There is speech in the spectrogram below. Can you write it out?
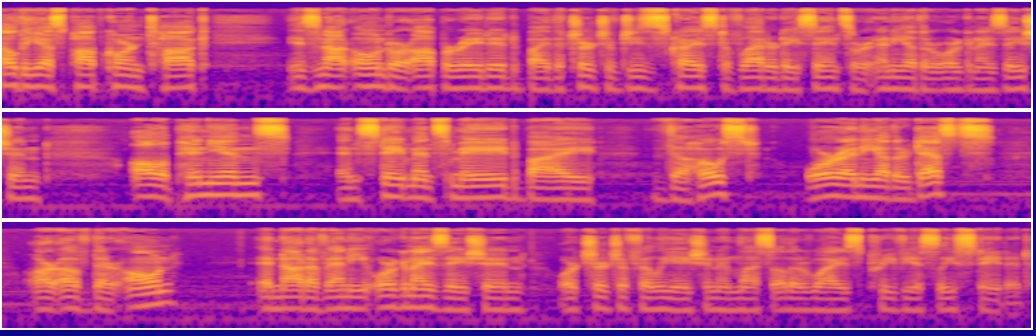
LDS Popcorn Talk is not owned or operated by the Church of Jesus Christ of Latter day Saints or any other organization. All opinions and statements made by the host or any other guests are of their own and not of any organization or church affiliation unless otherwise previously stated.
